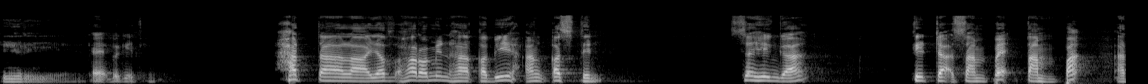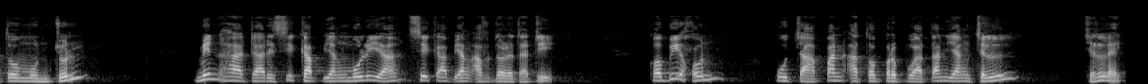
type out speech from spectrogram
diri. Kayak begitu. Hatta la yadhhara minha qabih an sehingga tidak sampai tampak atau muncul minha dari sikap yang mulia, sikap yang afdol tadi, kobihun, ucapan atau perbuatan yang jel, jelek.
